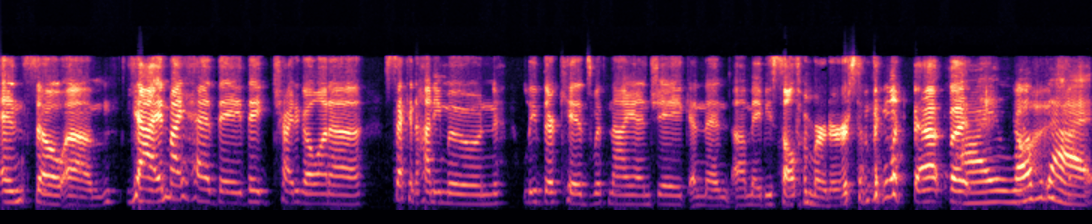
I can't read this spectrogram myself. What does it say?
And so, um, yeah, in my head, they they try to go on a second honeymoon, leave their kids with Naya and Jake, and then uh, maybe solve a murder or something like that. But I love gosh, that.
